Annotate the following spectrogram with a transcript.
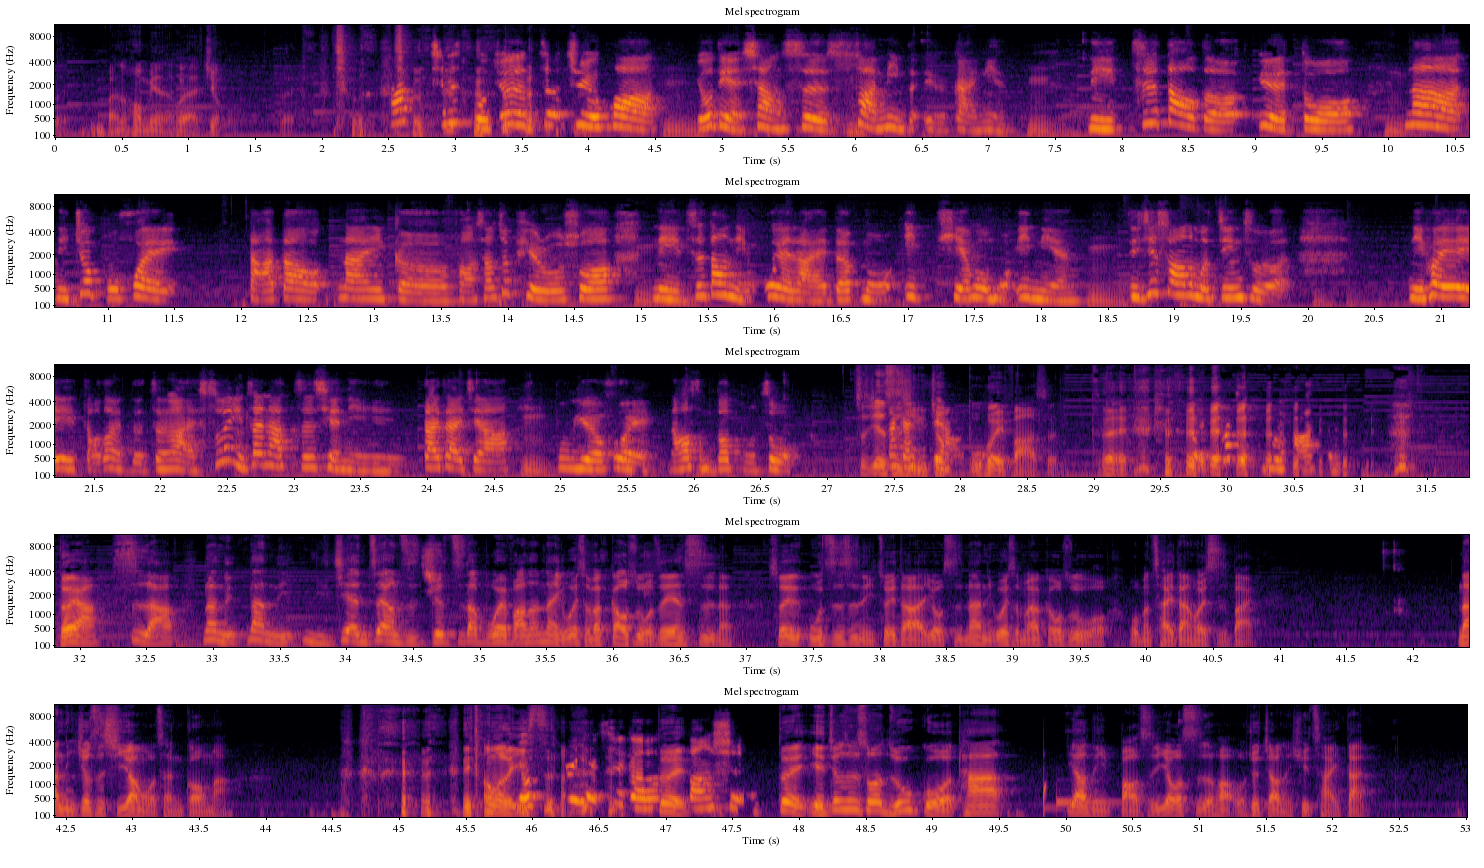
对，反正后面人会来救我。对，就他其实我觉得这句话 有点像是算命的一个概念。嗯，你知道的越多，嗯、那你就不会。达到那一个方向，就比如说，嗯、你知道你未来的某一天或某一年，嗯，已经算到那么精准了，嗯、你会找到你的真爱。所以你在那之前，你待在家，嗯，不约会，然后什么都不做，这件事情就不会发生。对，对，它就不会发生。对啊，是啊，那你那你你既然这样子就知道不会发生，那你为什么要告诉我这件事呢？所以无知是你最大的优势。那你为什么要告诉我我们拆弹会失败？那你就是希望我成功嘛？你懂我的意思吗？这也是个方式。对，对，也就是说，如果他要你保持优势的话，我就叫你去拆弹。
